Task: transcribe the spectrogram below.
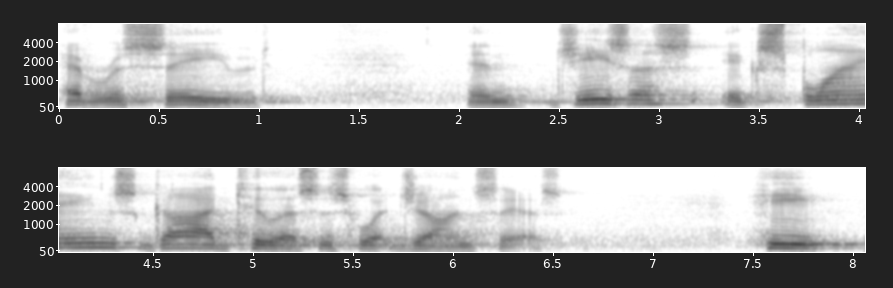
have received. And Jesus explains God to us, is what John says. He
